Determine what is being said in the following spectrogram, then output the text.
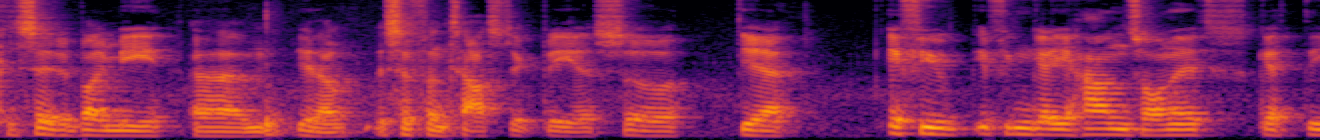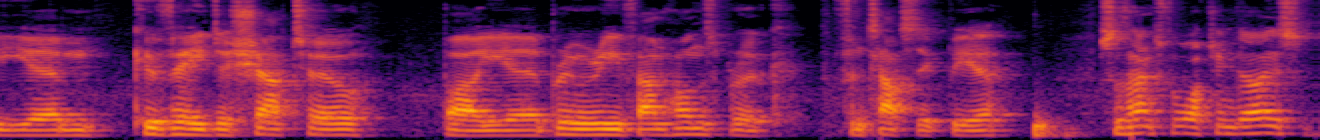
considered by me. Um, you know, it's a fantastic beer. So yeah, if you if you can get your hands on it, get the um, Cuvée de Chateau by uh, Brewery Van Honsebrouck. Fantastic beer. So thanks for watching guys.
